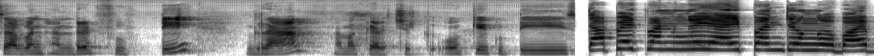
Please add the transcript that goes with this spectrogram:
seven hundred fifty gram நமக்கு கிடச்சிருக்கு. ஓகே குட்டீஸ். சப்போர்ட் பண்ணுங்க பாய் பாய்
